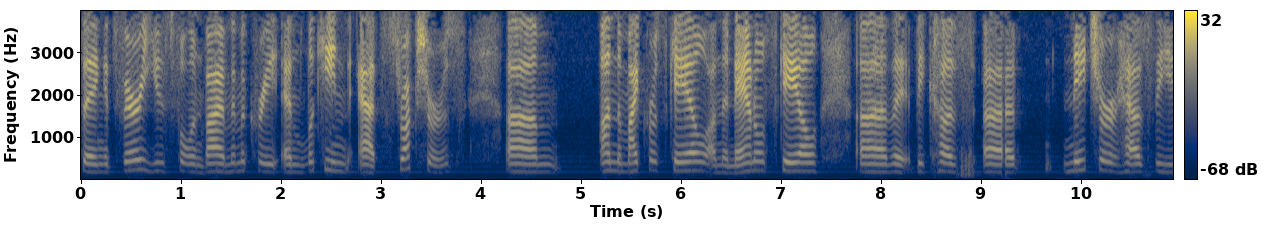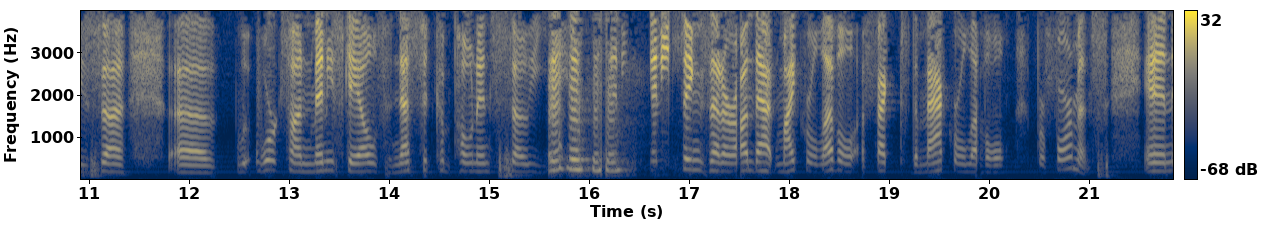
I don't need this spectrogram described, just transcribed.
thing. It's very useful in biomimicry and looking at structures. Um, on the micro scale, on the nano scale, uh, because uh, nature has these uh, uh, works on many scales, nested components. So mm-hmm, mm-hmm. many, many things that are on that micro level affect the macro level performance, and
